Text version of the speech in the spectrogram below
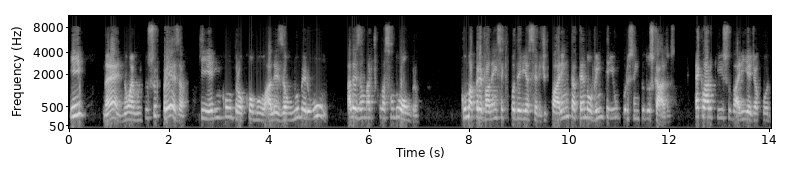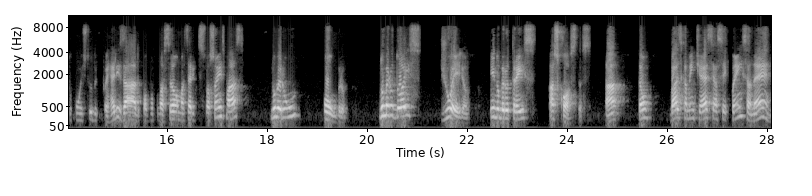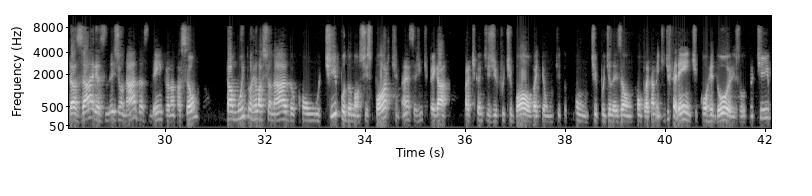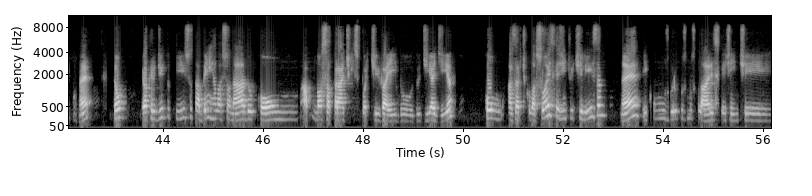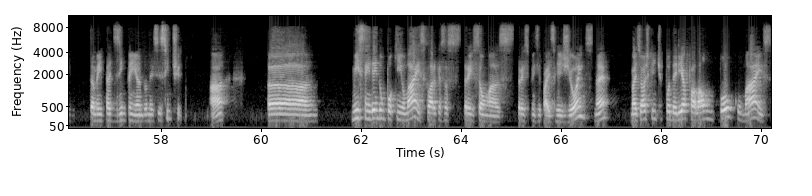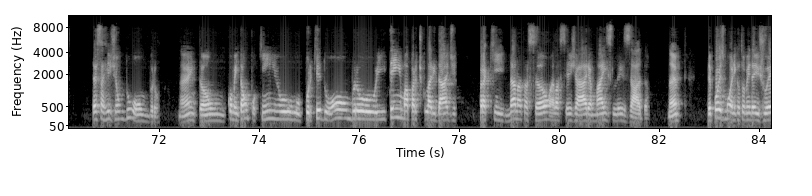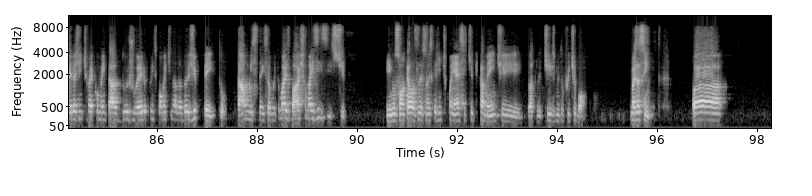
E né, não é muito surpresa que ele encontrou como a lesão número um a lesão na articulação do ombro, com uma prevalência que poderia ser de 40% até 91% dos casos. É claro que isso varia de acordo com o estudo que foi realizado, com a população, uma série de situações, mas número um, ombro. Número dois, joelho. E número três, as costas. Tá? Então, Basicamente, essa é a sequência né, das áreas lesionadas dentro da natação. Está muito relacionado com o tipo do nosso esporte. Né? Se a gente pegar praticantes de futebol, vai ter um tipo, um tipo de lesão completamente diferente, corredores, outro tipo. Né? Então, eu acredito que isso está bem relacionado com a nossa prática esportiva aí do, do dia a dia, com as articulações que a gente utiliza né? E com os grupos musculares que a gente também está desempenhando nesse sentido. Tá? Uh, me estendendo um pouquinho mais, claro que essas três são as três principais regiões, né? Mas eu acho que a gente poderia falar um pouco mais dessa região do ombro, né? Então, comentar um pouquinho o porquê do ombro e tem uma particularidade para que na natação ela seja a área mais lesada, né? Depois, Mônica, eu estou vendo aí joelho, a gente vai comentar do joelho, principalmente nadadores de peito, tá? Uma incidência muito mais baixa, mas existe. E não são aquelas lesões que a gente conhece tipicamente do atletismo e do futebol. Mas assim, uh,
